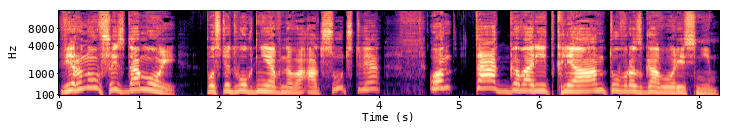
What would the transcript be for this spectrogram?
Вернувшись домой после двухдневного отсутствия, он так говорит Клеанту в разговоре с ним.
